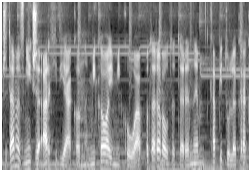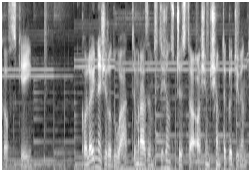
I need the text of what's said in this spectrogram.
Czytamy w nich, że archidiakon Mikołaj Mikuła podarował te tereny kapitule krakowskiej. Kolejne źródła, tym razem z 1389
